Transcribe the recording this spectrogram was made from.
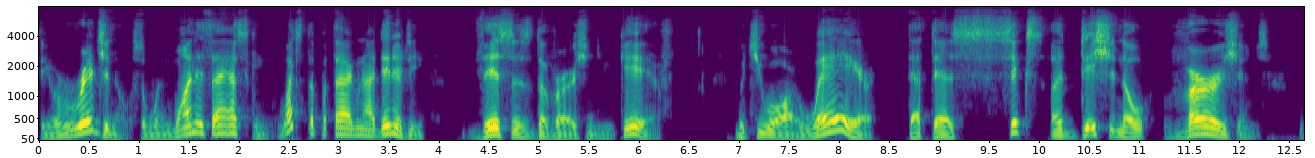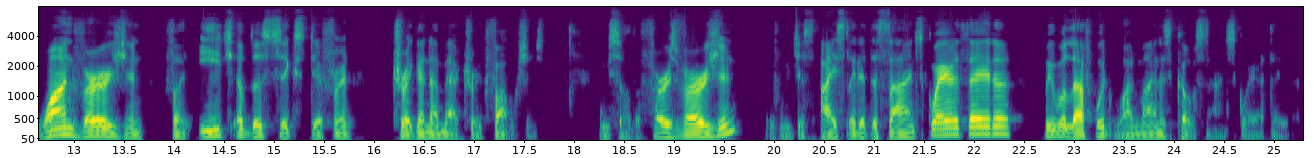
the original. So when one is asking, what's the Pythagorean identity? This is the version you give. But you are aware that there's six additional versions, one version for each of the six different trigonometric functions. We saw the first version. If we just isolated the sine squared theta, we were left with 1 minus cosine squared theta.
